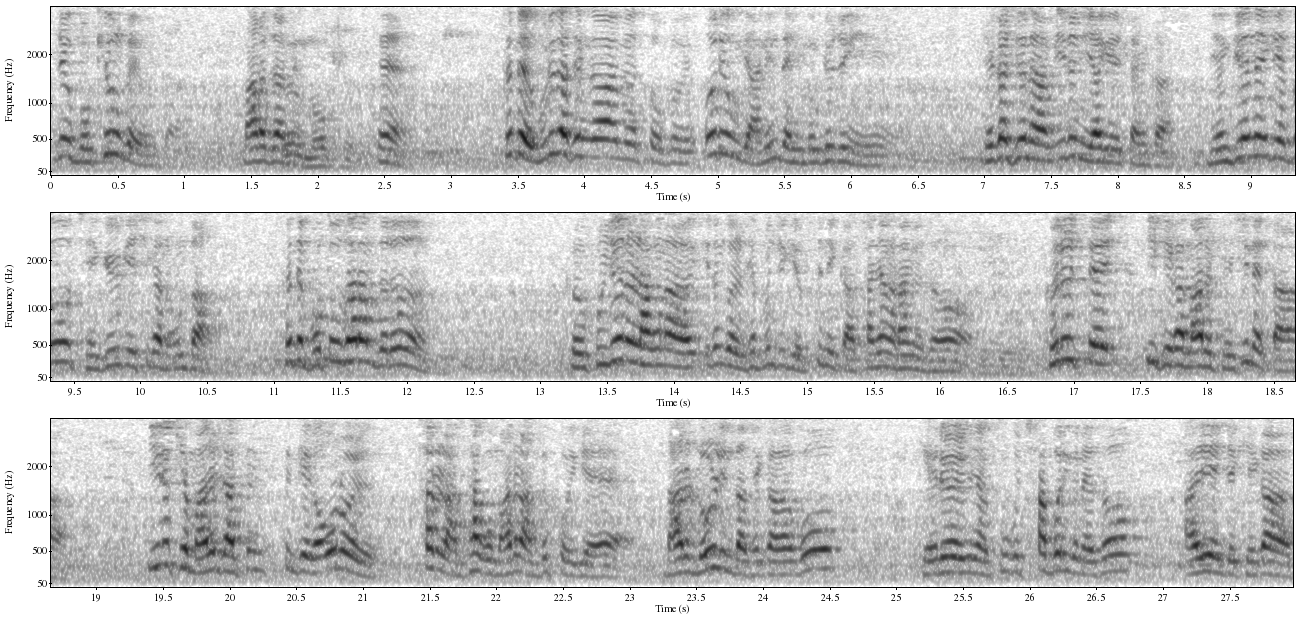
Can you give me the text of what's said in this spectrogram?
이제 못 키우는 거예요, 그러니까. 말하자면. 못 키우. 예. 근데 우리가 생각하면 또 그 어려운 게 아닌데 행동 교정이. 제가 전에 이런 이야기 했잖아요. 그러니까 명견에게도 재교육의 시간이 온다. 근데 보통 사람들은 그 훈련을 하거나 이런 걸 해본 적이 없으니까 사냥을 하면서 그럴 때 이 개가 나를 배신했다. 이렇게 말을 잘 듣던 개가 오늘 차를 안 타고 말을 안 듣고 이게 나를 놀린다 생각하고 개를 그냥 두고 차버리고 해서 아예 이제 개가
